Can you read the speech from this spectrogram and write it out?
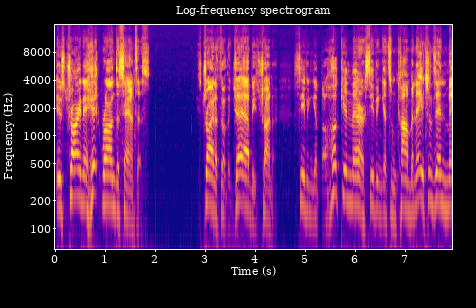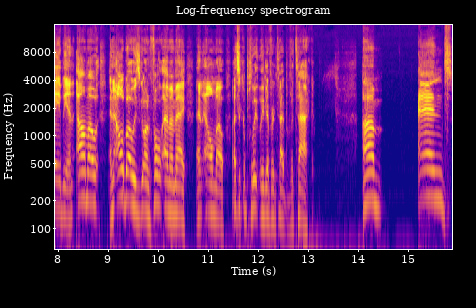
is trying to hit Ron DeSantis. He's trying to throw the jab. He's trying to see if he can get the hook in there, see if he can get some combinations in, maybe an elbow. An elbow, he's going full MMA. An elbow, that's a completely different type of attack. Um, and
